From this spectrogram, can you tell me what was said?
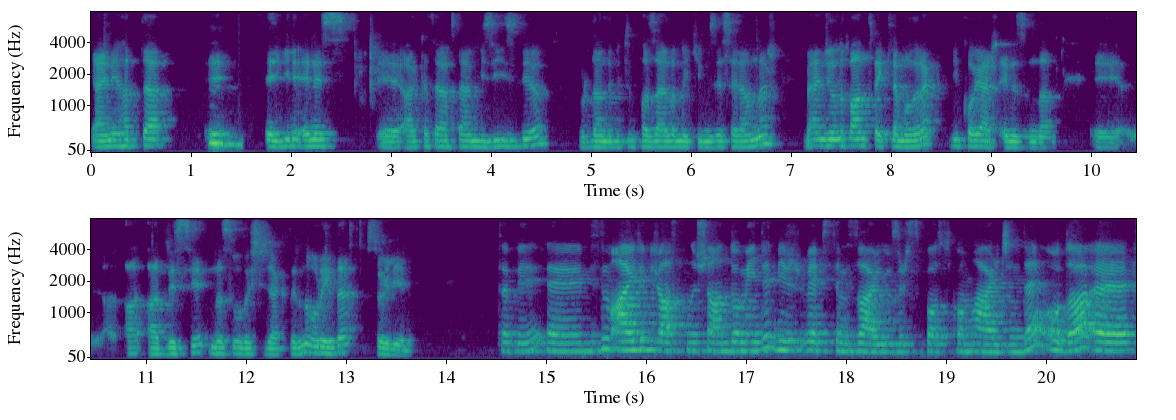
Yani hatta e, sevgili Enes e, arka taraftan bizi izliyor. Buradan da bütün pazarlama ekibimize selamlar. Bence onu bant reklam olarak bir koyar en azından e, adresi nasıl ulaşacaklarını orayı da söyleyelim. Tabii. E, bizim ayrı bir aslında şu an domainde bir web sitemiz var userspots.com haricinde. O da e,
